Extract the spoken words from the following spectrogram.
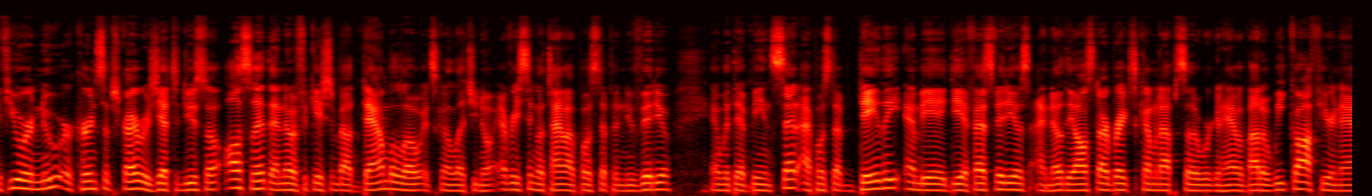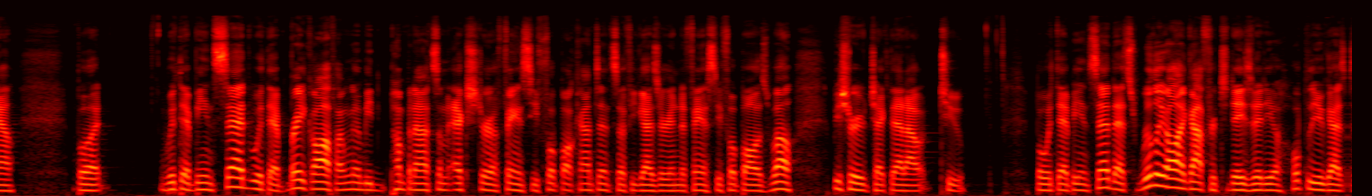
If you are new or current subscribers yet to do so, also hit that notification bell down below. It's going to let you know every single time I post up a new video. And with that being said, I post up daily NBA DFS videos. I know the All Star break's coming up, so we're going to have about a week off here now. But with that being said, with that break off, I'm going to be pumping out some extra fantasy football content. So if you guys are into fantasy football as well, be sure to check that out too. But with that being said, that's really all I got for today's video. Hopefully, you guys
